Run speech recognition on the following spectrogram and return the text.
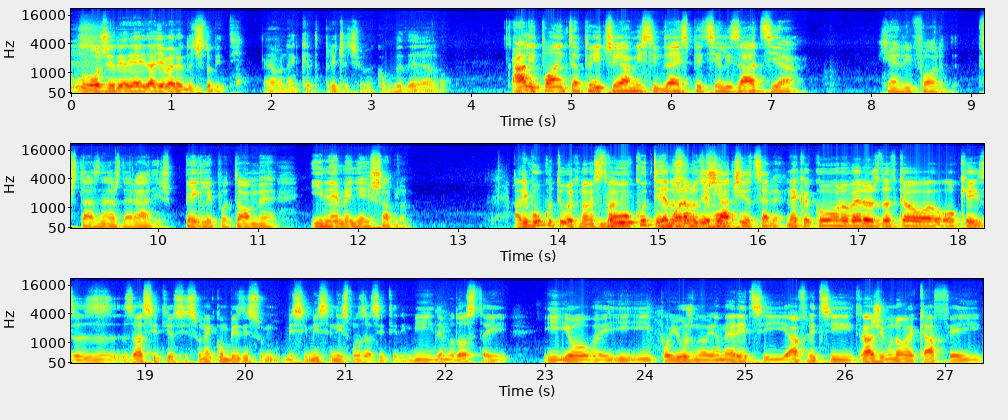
uložili, ali ja i dalje verujem da će to biti. Evo, nekad pričat ću ako bude, ali... Ali poenta priče, ja mislim da je specijalizacija Henry Ford. Šta znaš da radiš? Pegli po tome i ne menjaj šablon. Ali vuku te uvek nove stvari. Vuku te, Jednostavno mora budeš te vuku. jači od sebe. Nekako ono, veruješ da kao, ok, zasitio si se u nekom biznisu, mislim, mi se nismo zasitili, mi idemo dosta i, i, ovaj, i, i po Južnoj Americi i Africi i tražimo nove kafe i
